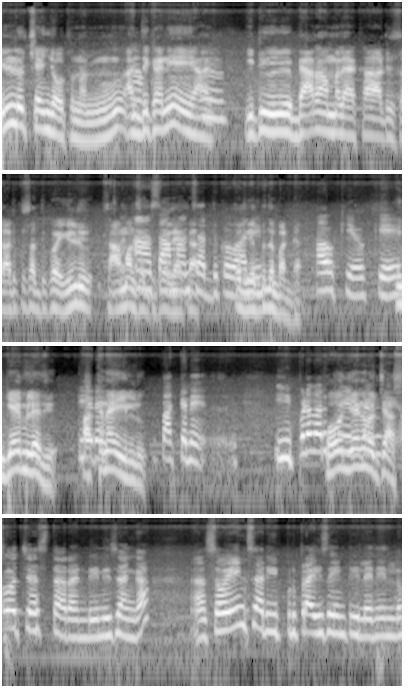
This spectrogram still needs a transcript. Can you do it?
ఇల్లు చేంజ్ అవుతున్నాం మేము. అందుకని ఇటు బేరం అమ్మలేక అటు అరకు సర్దుకో ఇల్లు సామాన్ సర్దుకోవాలి. ఇబ్బంది పడ్డా. Okay okay. ఇంకేం లేదు. పక్కనే ఇల్లు. పక్కనే. ఇప్పటి వరకు ఫోన్ చేయగానే ఏంటంటే వచ్చేస్తారు. వచ్చేస్తారండి నిజంగా. సో ఏంటి సార్ ఇప్పుడు ప్రైస్ ఏంటి లెనిన్లో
